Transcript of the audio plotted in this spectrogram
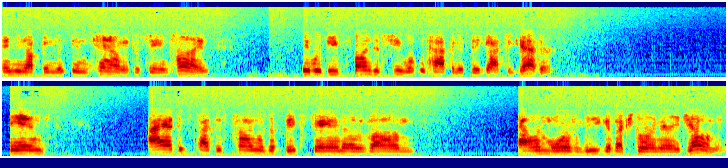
ending up in, in town at the same time, it would be fun to see what would happen if they got together. And I, at this, at this time, was a big fan of um, Alan Moore's League of Extraordinary Gentlemen.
